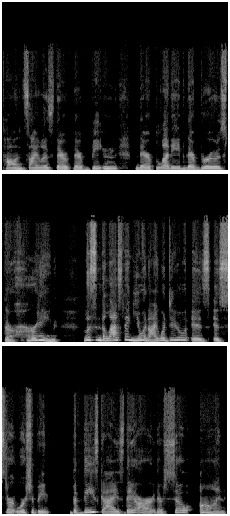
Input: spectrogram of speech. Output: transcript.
paul and silas they're they're beaten they're bloodied they're bruised they're hurting listen the last thing you and i would do is is start worshiping but these guys they are they're so on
